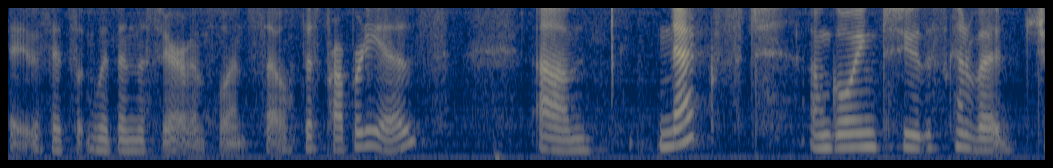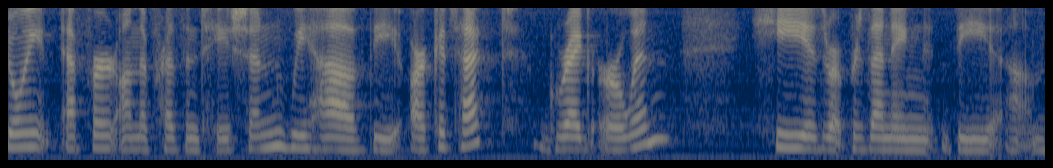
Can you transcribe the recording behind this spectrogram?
if it's within the sphere of influence, so this property is. Um, next, I'm going to, this is kind of a joint effort on the presentation. We have the architect, Greg Irwin. He is representing the, um,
